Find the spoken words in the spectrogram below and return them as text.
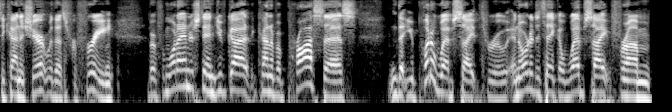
to kind of share it with us for free. But from what I understand, you've got kind of a process that you put a website through in order to take a website from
